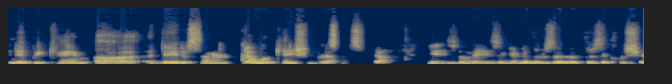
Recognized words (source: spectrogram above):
and it became uh, a data center yeah. co-location business. Yeah. yeah. It's amazing. I mean, there's a there's a cliche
